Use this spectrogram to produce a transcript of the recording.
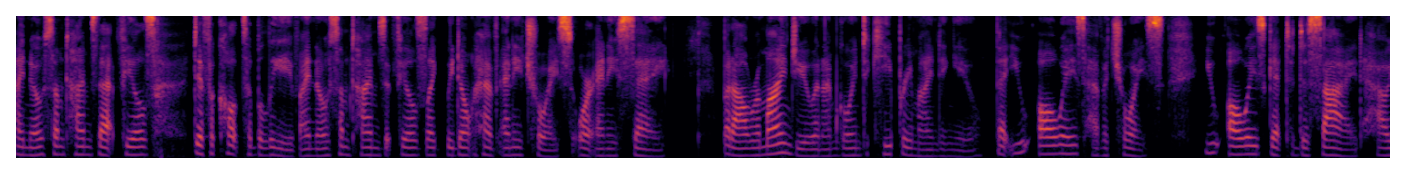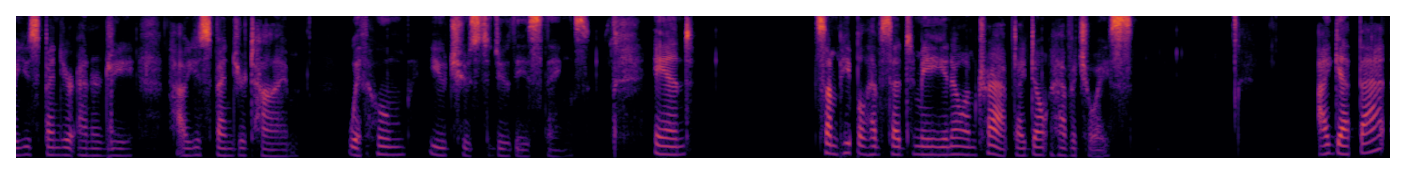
I know sometimes that feels difficult to believe. I know sometimes it feels like we don't have any choice or any say. But I'll remind you, and I'm going to keep reminding you, that you always have a choice. You always get to decide how you spend your energy, how you spend your time, with whom you choose to do these things. And some people have said to me, you know, I'm trapped. I don't have a choice. I get that.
